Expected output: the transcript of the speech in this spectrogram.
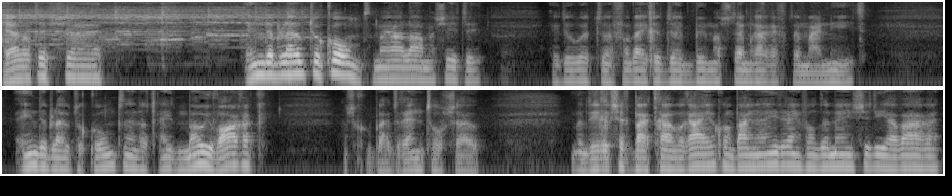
Ja, dat is uh, in de blote kont. Maar ja, laat maar zitten. Ik doe het uh, vanwege de Buma stemrechten maar niet in de blote kont. En dat heet Mooi Wark. Dat is goed bij Drent of zo. Maar Dirk zegt bij trouwerijen kwam bijna iedereen van de mensen die er waren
